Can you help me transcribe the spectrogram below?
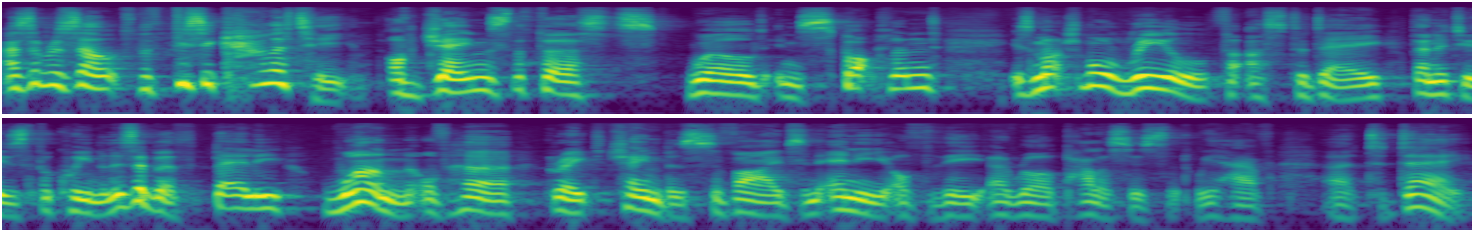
As a result, the physicality of James I's world in Scotland is much more real for us today than it is for Queen Elizabeth. Barely one of her great chambers survives in any of the uh, royal palaces that we have uh, today.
